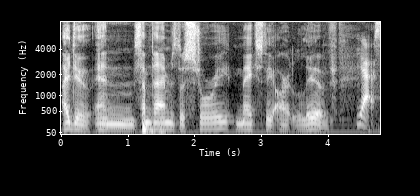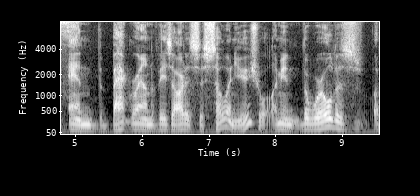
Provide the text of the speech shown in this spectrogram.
I do. And sometimes the story makes the art live. Yes. And the background of these artists is so unusual. I mean, the world is a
